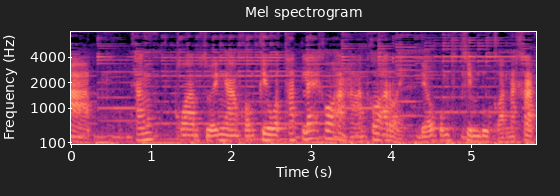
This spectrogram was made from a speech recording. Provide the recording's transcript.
อาด ทั้งความสวยงามของทิวทัศน์และก็อาหารก็อร่อย เดี๋ยวผมชิมดูก่อนนะครับ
